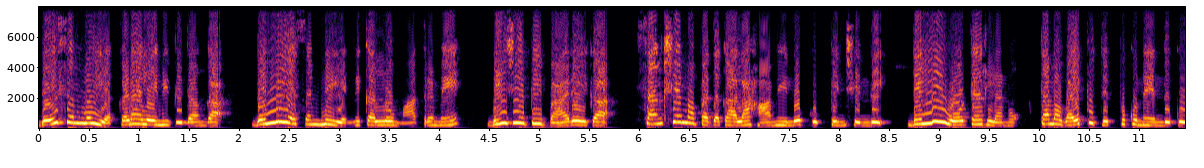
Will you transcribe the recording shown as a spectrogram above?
దేశంలో ఎక్కడా లేని విధంగా ఢిల్లీ అసెంబ్లీ ఎన్నికల్లో మాత్రమే బీజేపీ భారీగా సంక్షేమ పథకాల హామీలు గుప్పించింది ఢిల్లీ ఓటర్లను తమ వైపు తిప్పుకునేందుకు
